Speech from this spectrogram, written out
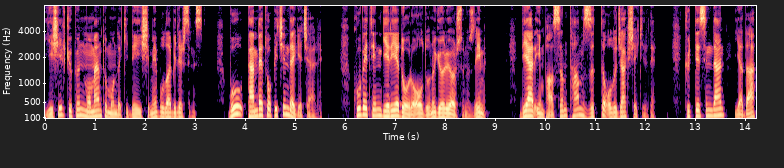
yeşil küpün momentumundaki değişimi bulabilirsiniz. Bu pembe top için de geçerli. Kuvvetin geriye doğru olduğunu görüyorsunuz değil mi? Diğer impulsın tam zıttı olacak şekilde kütlesinden ya da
